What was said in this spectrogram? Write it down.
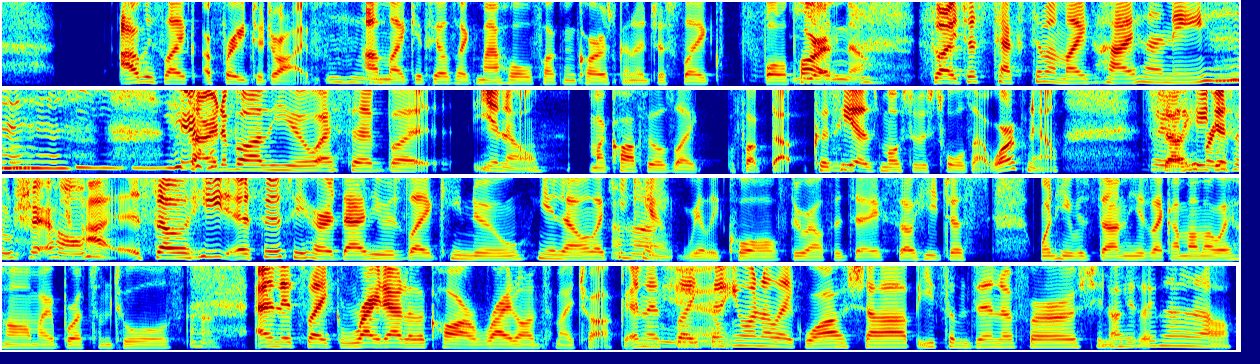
I was like afraid to drive. Mm-hmm. I'm like, it feels like my whole fucking car is gonna just like fall apart. Yeah, no. So I just text him. I'm like, "Hi, honey. Sorry to bother you." I said, but you know, my car feels like fucked up because he mm-hmm. has most of his tools at work now. So, So, like, he just some shit home. So he as soon as he heard that he was like he knew you know like he uh-huh. can't really call throughout the day. So he just when he was done he's like i'm on my way home. I brought some tools. Uh-huh. And it's like right out of the car right onto my truck. And it's like don't you want to like wash up eat some dinner first? You know mm-hmm. he's like no no no.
